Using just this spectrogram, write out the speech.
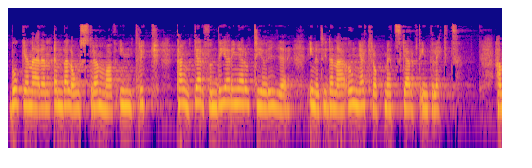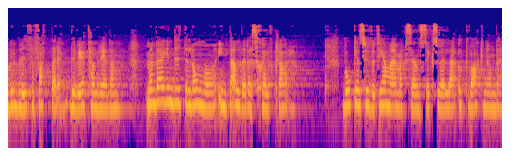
Boken är en enda lång ström av intryck, tankar, funderingar och teorier inuti denna unga kropp med ett skarpt intellekt. Han vill bli författare, det vet han redan. Men vägen dit är lång och inte alldeles självklar. Bokens huvudtema är Maxens sexuella uppvaknande.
